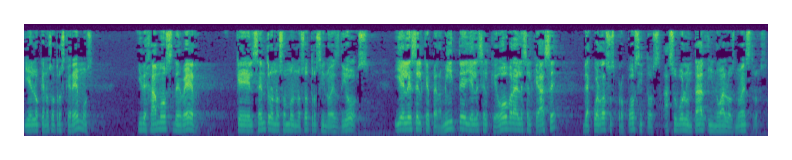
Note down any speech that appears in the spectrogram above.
y en lo que nosotros queremos. Y dejamos de ver que el centro no somos nosotros, sino es Dios. Y Él es el que permite, y Él es el que obra, Él es el que hace, de acuerdo a sus propósitos, a su voluntad y no a los nuestros.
